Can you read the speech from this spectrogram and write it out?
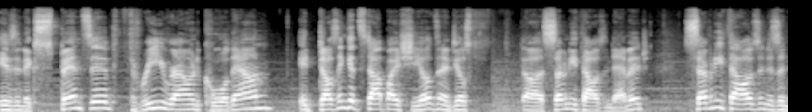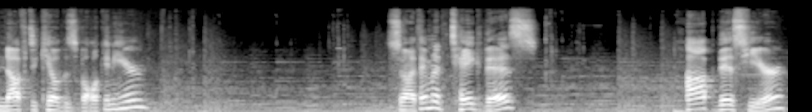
is an expensive three round cooldown. It doesn't get stopped by shields and it deals uh, 70,000 damage. 70,000 is enough to kill this Vulcan here. So I think I'm going to take this, pop this here,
